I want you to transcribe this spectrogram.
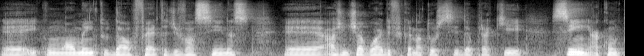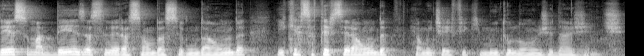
é, e com o aumento da oferta de vacinas, é, a gente aguarda e fica na torcida para que, sim, aconteça uma desaceleração da segunda onda e que essa terceira onda realmente aí fique muito longe da gente.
